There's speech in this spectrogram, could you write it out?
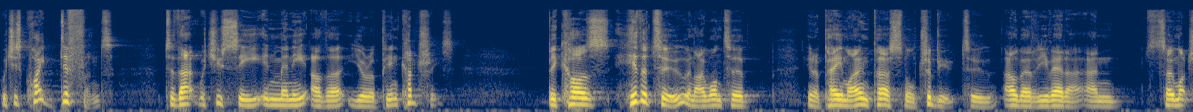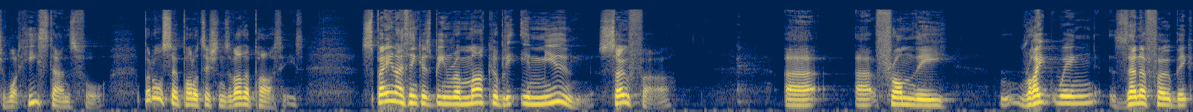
which is quite different to that which you see in many other European countries. Because hitherto, and I want to you know, pay my own personal tribute to Albert Rivera and so much of what he stands for, but also politicians of other parties, Spain, I think, has been remarkably immune so far uh, uh, from the right wing xenophobic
